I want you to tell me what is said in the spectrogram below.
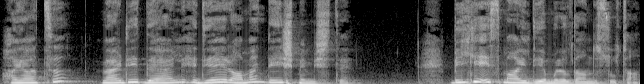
Hayatı verdiği değerli hediyeye rağmen değişmemişti. Bilge İsmail diye mırıldandı sultan.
